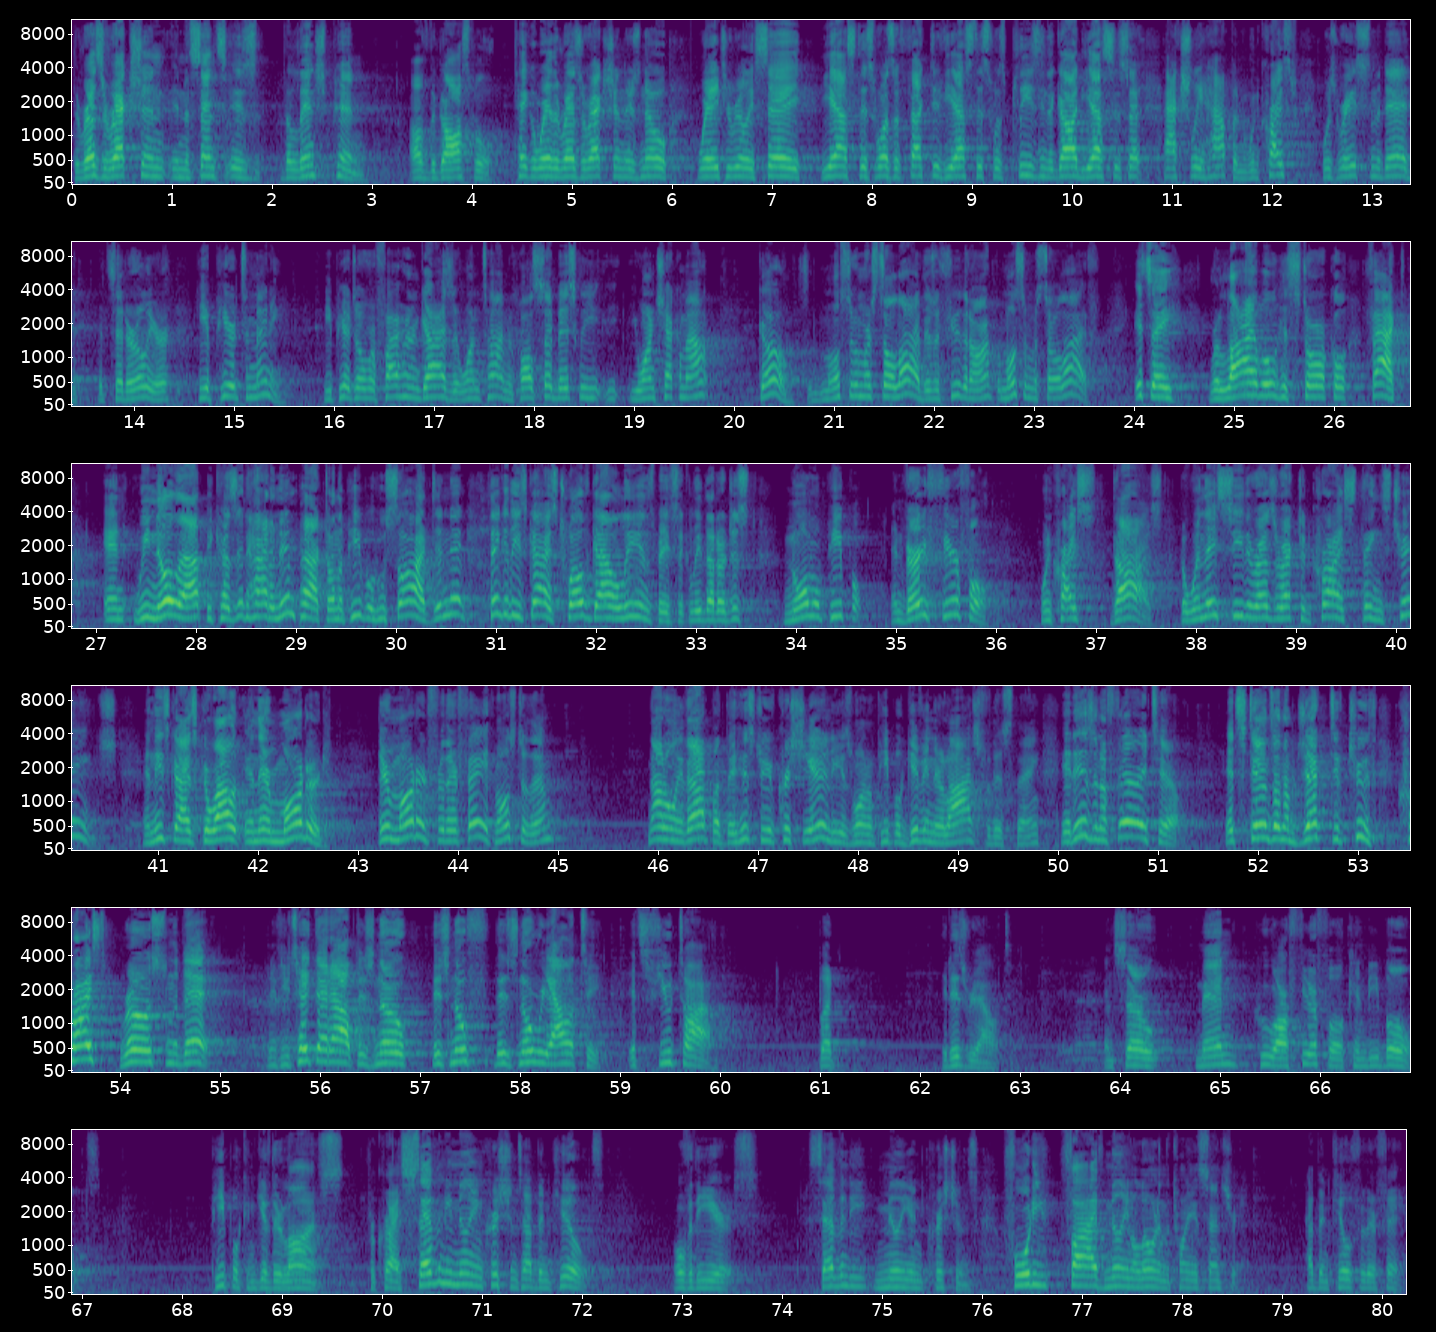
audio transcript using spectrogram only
The resurrection, in a sense, is the linchpin of the gospel. Take away the resurrection, there's no way to really say, yes, this was effective. Yes, this was pleasing to God. Yes, this actually happened. When Christ was raised from the dead, it said earlier, he appeared to many. He appeared to over 500 guys at one time. And Paul said, basically, you want to check them out? Go. So most of them are still alive. There's a few that aren't, but most of them are still alive. It's a reliable historical fact. And we know that because it had an impact on the people who saw it, didn't it? Think of these guys 12 Galileans, basically, that are just normal people and very fearful when Christ dies. But when they see the resurrected Christ, things change. And these guys go out and they're martyred. They're martyred for their faith, most of them. Not only that, but the history of Christianity is one of people giving their lives for this thing. It isn't a fairy tale, it stands on objective truth. Christ rose from the dead. And if you take that out, there's no, there's no, there's no reality. It's futile. But it is reality. And so, men who are fearful can be bold. People can give their lives for Christ. 70 million Christians have been killed over the years. 70 million Christians. 45 million alone in the 20th century have been killed for their faith.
